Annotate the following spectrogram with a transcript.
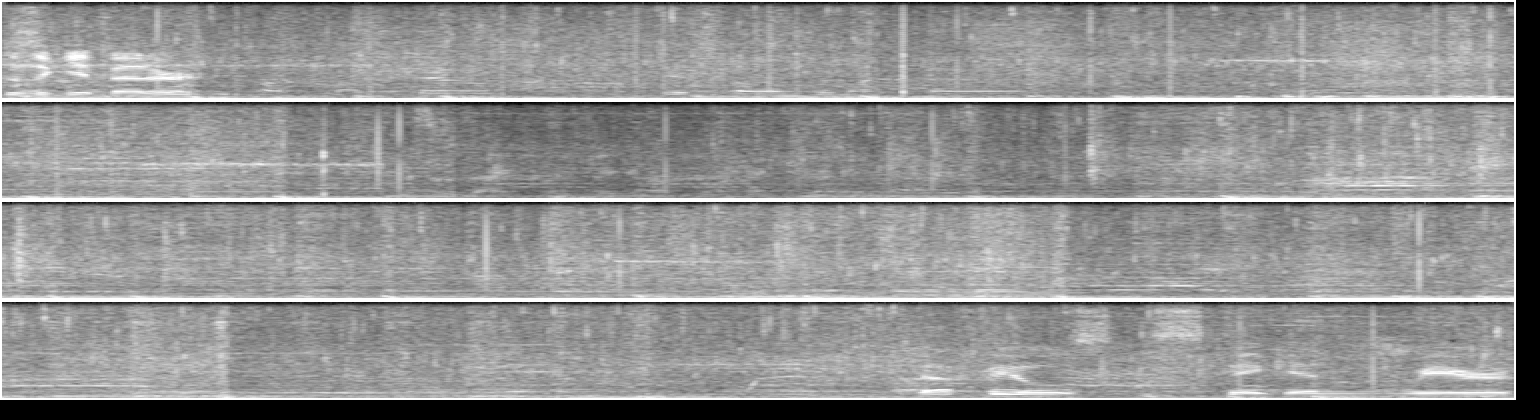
Does it get better? That feels stinking weird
